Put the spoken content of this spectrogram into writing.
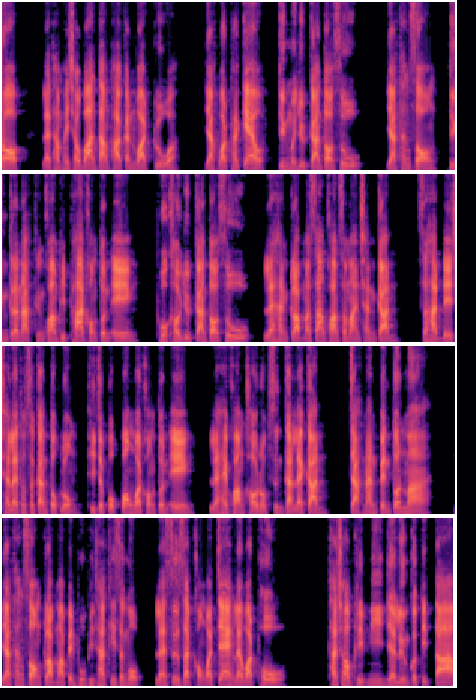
รอบๆ และทำให้ชาวบ้านต่างพากันหวาดกลัว ยักษ์วัดพระแก้วจึงมาหยุดการต่อสู้ ยักษ์ทั้งสองจึงตระหนักถึงความผิดพลาดของตนเอง พวกเขาหยุดการต่อสู้ และหันกลับมาสร้างความสมานฉันท์กัน สหัสเดชและทศกัณฐ์ตกลงที่จะปกป้องวัดของตนเอง และให้ความเคารพซึ่งกันและกัน จากนั้นเป็นต้นมา ยักษ์ทั้งสองกลับมาเป็นผู้พิทักษ์ที่สงบ และซื่อสัตย์ของวัดแจ้งและวัดโพธิ์ถ้าชอบคลิปนี้อย่าลืมกดติดตาม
